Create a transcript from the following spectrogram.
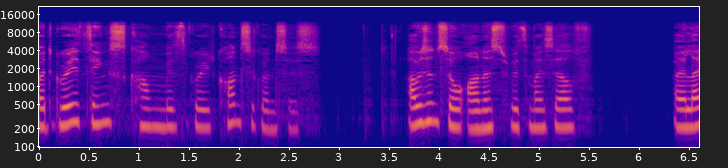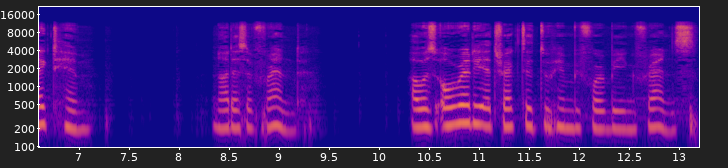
But great things come with great consequences. I wasn't so honest with myself. I liked him. Not as a friend. I was already attracted to him before being friends.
